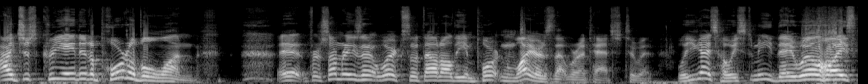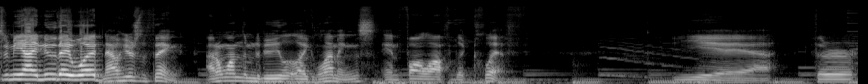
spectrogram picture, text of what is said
I just created a portable one. It, for some reason it works without all the important wires that were attached to it. Will you guys hoist me? They will hoist me, I knew they would! Now here's the thing. I don't want them to be like lemmings and fall off the cliff. Yeah. They're...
